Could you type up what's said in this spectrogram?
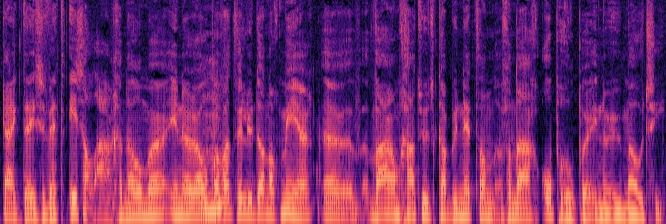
Kijk, deze wet is al aangenomen in Europa. -hmm. Wat wil u dan nog meer? waarom gaat u het kabinet dan vandaag oproepen in uw motie?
